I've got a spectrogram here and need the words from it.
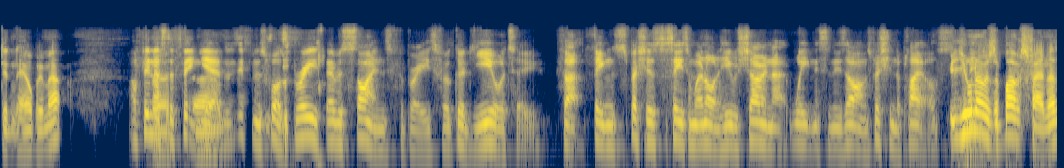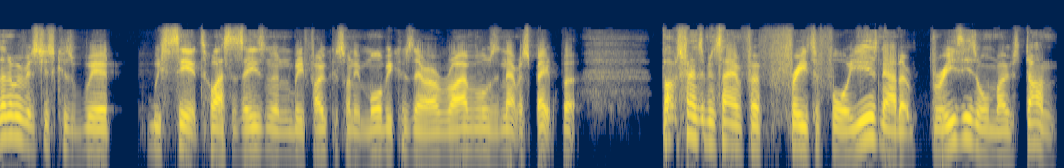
didn't help him out. I think that's the But, thing. yeah, um, the difference was Brees. There was signs for Brees for a good year or two that things, especially as the season went on, he was showing that weakness in his arm, especially in the playoffs. But you'll know as a Bucs fan, I don't know if it's just because we're we see it twice a season and we focus on it more because there are rivals in that respect. But Bucs fans have been saying for three to four years now that Brees is almost done.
